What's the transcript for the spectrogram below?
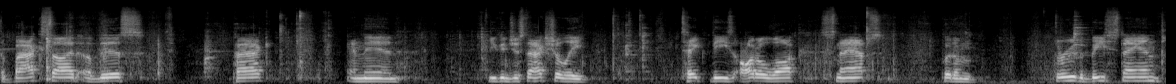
the back side of this pack and then you can just actually take these auto lock snaps, put them through the B stand.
